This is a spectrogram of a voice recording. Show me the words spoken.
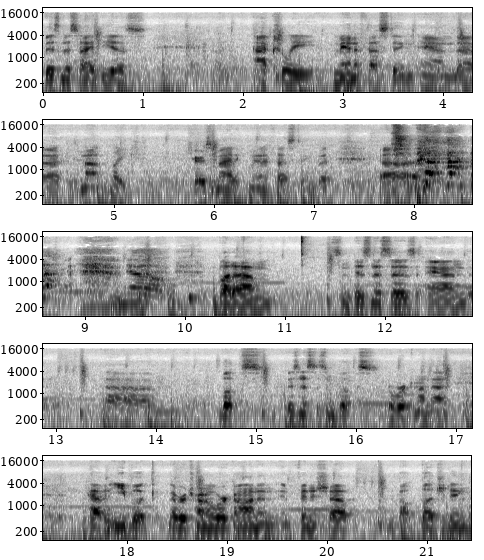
Business ideas, actually manifesting, and uh, not like charismatic manifesting, but uh, No. but um, some businesses and um, books, businesses and books. We're working on that. Have an ebook that we're trying to work on and, and finish up about budgeting,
